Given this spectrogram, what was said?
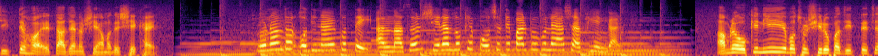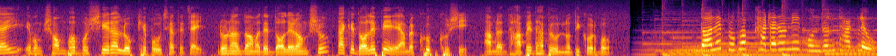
জিততে হয় তা যেন সে আমাদের শেখায়। রোনালদোর অধিনায়কত্বেই আল নাসর সেরা লক্ষ্যে পৌঁছাতে পারবে বলে আশা ফিয়েঙ্গার। আমরা ওকে নিয়েই এবছর শিরোপা জিততে চাই এবং সম্ভাব্য সেরা লক্ষ্যে পৌঁছাতে চাই। রোনালদো আমাদের দলের অংশ, তাকে দলে পেয়ে আমরা খুব খুশি। আমরা ধাপে ধাপে উন্নতি করব। দলে প্রভাব খাটানো নিয়ে গুঞ্জন থাকলেও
